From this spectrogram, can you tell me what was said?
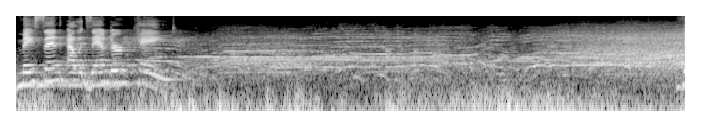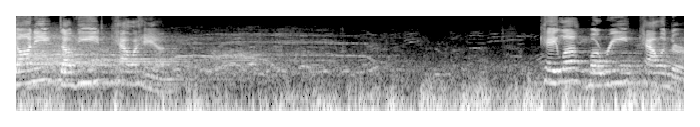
Mason Alexander Cade. Yanni David Callahan. Kayla Marie Callender.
